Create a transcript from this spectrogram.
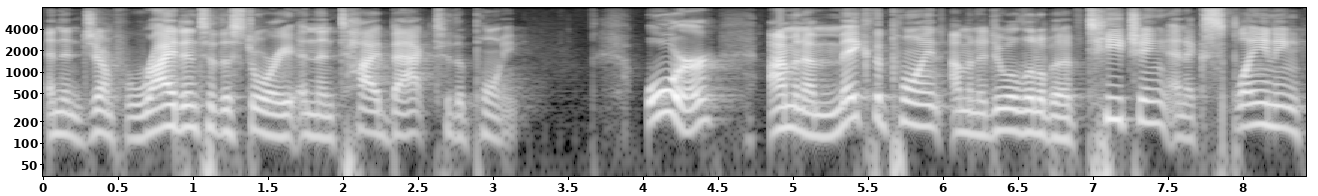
and then jump right into the story and then tie back to the point. Or I'm going to make the point, I'm going to do a little bit of teaching and explaining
